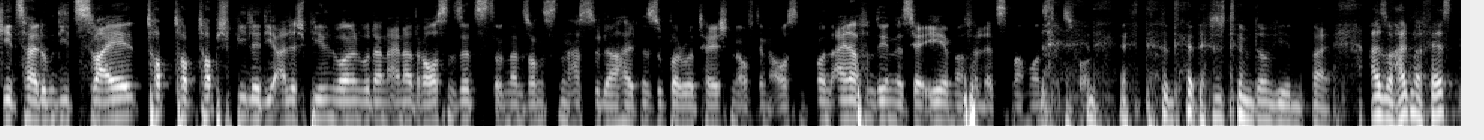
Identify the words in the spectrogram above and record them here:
geht es halt um die zwei Top, Top, Top-Spiele, die alle spielen wollen, wo dann einer draußen sitzt und ansonsten hast du da halt eine super Rotation auf den Außen. Und einer von denen ist ja eh immer verletzt, machen wir uns nichts vor. das stimmt auf jeden Fall. Also halt mal fest,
